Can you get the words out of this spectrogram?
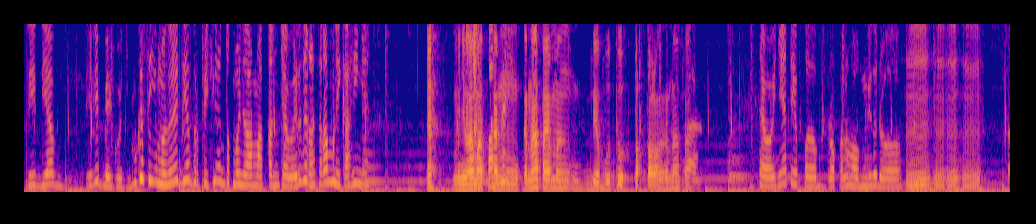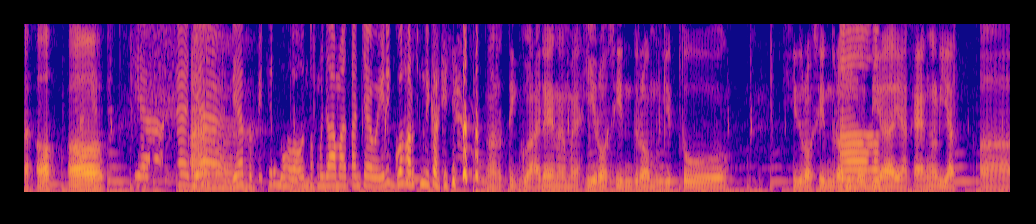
Jadi dia ini bego juga sih. Maksudnya dia berpikir untuk menyelamatkan cewek ini dengan cara menikahinya. Menyelamatkan Apa sih? kenapa emang dia butuh pertolongan kenapa? Ceweknya tipe broken home gitu dong. Hmm, hmm, hmm, hmm. Eh, Oh, oh, Dia dia Ah. dia berpikir bahwa untuk menyelamatkan cewek ini gue harus menikahinya. ngerti gue ada yang namanya hero syndrome gitu. Hero syndrome Oh. tuh dia ya kayak ngelihat eh,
